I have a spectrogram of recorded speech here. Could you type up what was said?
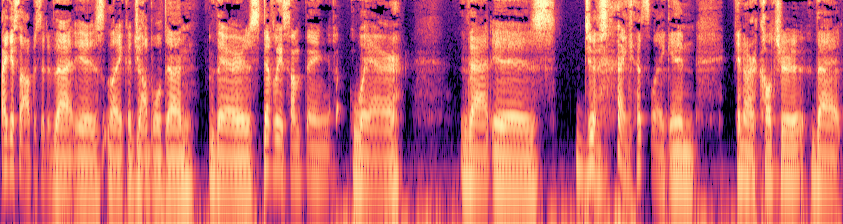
I guess the opposite of that is like a job well done. There's definitely something where that is just, I guess, like in in our culture that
